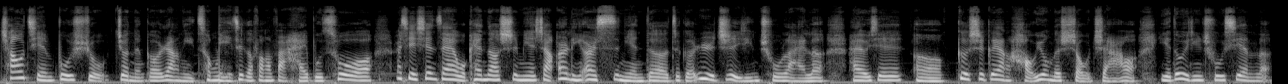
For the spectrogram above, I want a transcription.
超前部署就能够让你聪明。这个方法还不错哦。而且现在我看到市面上二零二四年的这个日志已经出来了，还有一些呃各式各样好用的手札哦，也都已经出现了。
